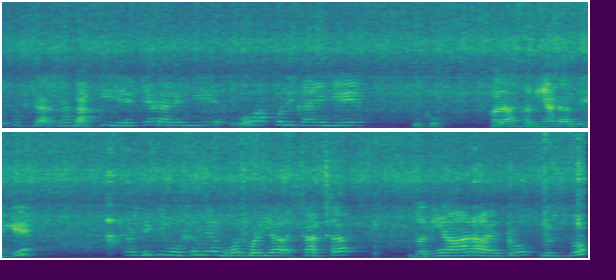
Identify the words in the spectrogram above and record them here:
तो कुछ डालना बाकी है। क्या डालेंगे, वो आपको दिखाएँगे। देखो, हरा धनिया डाल देंगे। ठंडी की मौसम में बहुत बढ़िया अच्छा अच्छा धनिया आ रहा है तो उसको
